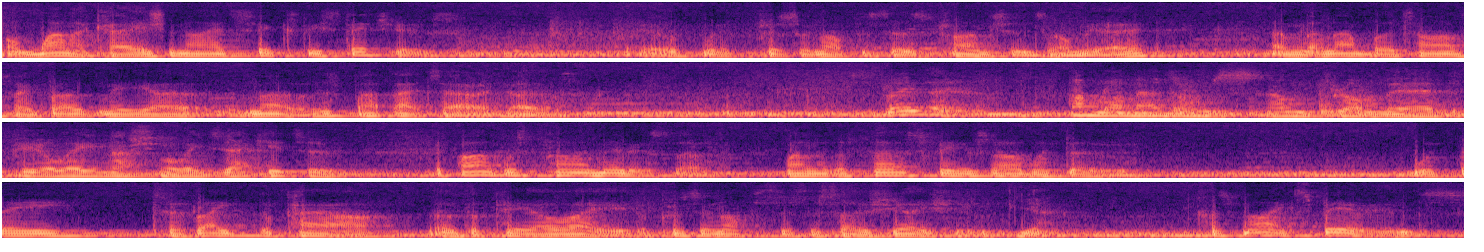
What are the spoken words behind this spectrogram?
On one occasion I had 60 stitches uh, with prison officers' truncheons on my head. And a number of times they broke me uh, nose, but that's how it goes. Right. I'm Ron Adams. I'm from uh, the POA National Executive. If I was Prime Minister, one of the first things I would do would be to break the power of the POA, the Prison Officers Association. Yeah. Because my experience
